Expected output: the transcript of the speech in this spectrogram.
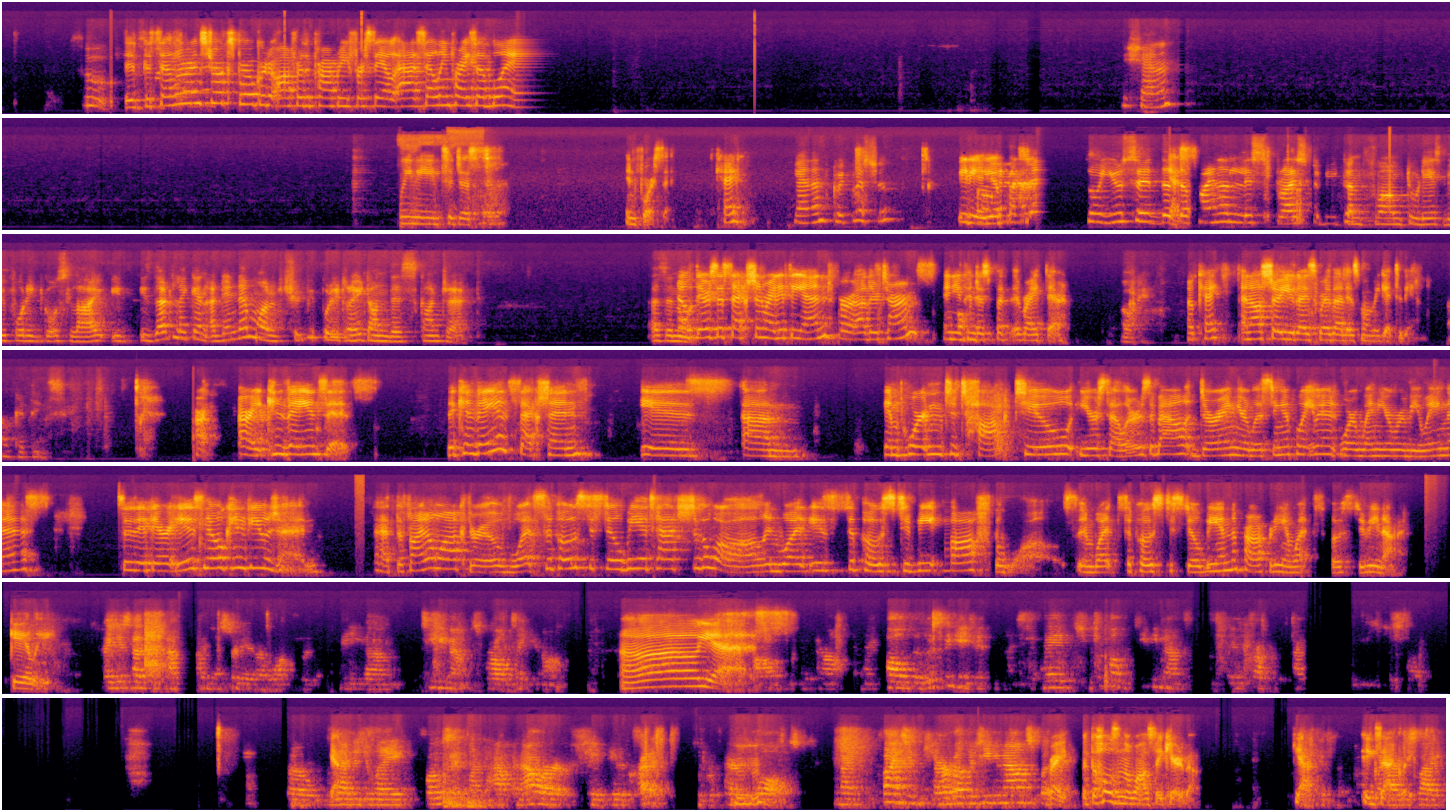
if the seller instructs broker to offer the property for sale at selling price of blank, Shannon? we need to just enforce it. Okay? Shannon, quick question. Lydia, you have a question? So you said that Yes. the final list price to be confirmed two days before it goes live. Is, is that like an addendum or should we put it right on this contract? As a No, note? there's a section right at the end for other terms, and you can just put it right there. Okay, Okay? And I'll show you guys where that is when we get to the end. okay, thanks. All right, conveyances. The conveyance section is um, important to talk to your sellers about during your listing appointment or when you're reviewing this so that there is no confusion at the final walkthrough of what's supposed to still be attached to the wall and what is supposed to be off the walls and what's supposed to still be in the property and what's supposed to be not. Gailey. I just had this happen yesterday that I walked through. The um, TV mounts were all taken off. Oh, yes. all taken off. And I called the listing agent and I said, hey, she took all the TV mounts and properly So we had to delay closing like half an hour to get a credit to repair the Mhm. walls. My clients didn't care about the TV mounts, but. Right, but the holes in the walls they cared about. Yeah, exactly. Like.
